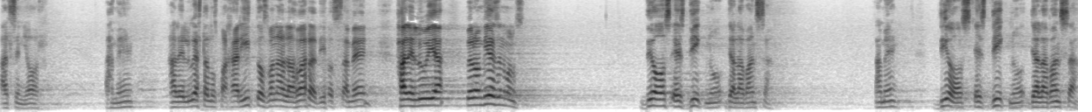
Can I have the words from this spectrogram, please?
al Señor. Amén. Aleluya, hasta los pajaritos van a alabar a Dios. Amén. Aleluya. Pero envíes, hermanos, Dios es digno de alabanza. Amén. Dios es digno de alabanza.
